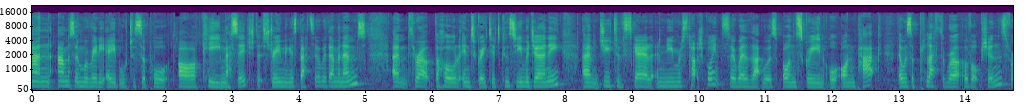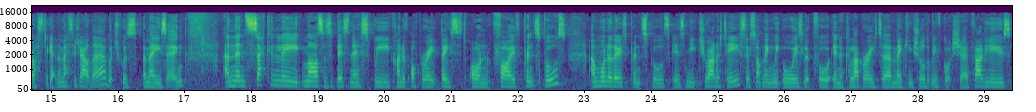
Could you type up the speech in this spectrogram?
And Amazon were really able to support our key message that streaming is better with M&Ms um, throughout the whole integrated consumer journey um, due to the scale and numerous touch points. So whether that was on screen or on pack, there was a plethora of options for us to get the message out there, which was amazing. And then, secondly, Mars as a business, we kind of operate based on five principles. And one of those principles is mutuality. So, something we always look for in a collaborator, making sure that we've got shared values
